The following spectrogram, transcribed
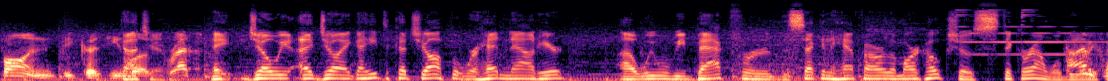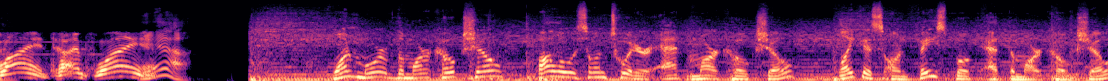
fun because he Gotcha. loves wrestling. Hey, Joey, uh, Joey, I hate to cut you off, but we're heading out here. Uh, we will be back for the second half hour of the Mark Hoke Show. Stick around. We'll be Time right back. flying, time flying. Yeah. Want more of the Mark Hoke Show? Follow us on Twitter at Mark Hoke Show Like us on Facebook at The Mark Hoke Show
